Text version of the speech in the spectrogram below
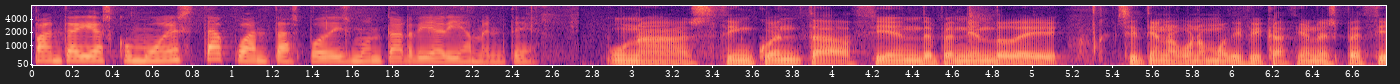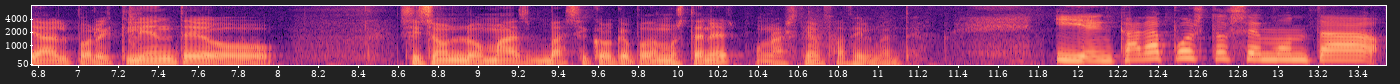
Pantallas como esta, ¿cuántas podéis montar diariamente? Unas 50 a 100, dependiendo de si tiene alguna modificación especial por el cliente o si son lo más básico que podemos tener, unas 100 fácilmente. ¿Y en cada puesto se monta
